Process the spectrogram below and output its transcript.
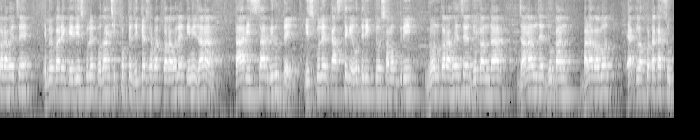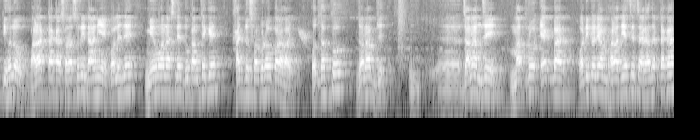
করা হয়েছে। এ ব্যাপারে কেজি স্কুলের প্রধান শিক্ষককে জিজ্ঞাসাবাদ করা হলে তিনি জানান, তার ইচ্ছার বিরুদ্ধে স্কুলের কাছ থেকে অতিরিক্ত সামগ্রী গ্রহণ করা হয়েছে। দোকানদার জানান যে দোকান ভাড়া বাবদ এক লক্ষ টাকা চুক্তি হলেও ভাড়ার টাকা সরাসরি না নিয়ে কলেজে মেহমান আসলে দোকান থেকে খাদ্য সরবরাহ করা হয়। অধ্যক্ষ জনাব জানান যে মাত্র একবার অডিটোরিয়াম ভাড়া দিয়েছে চার হাজার টাকার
